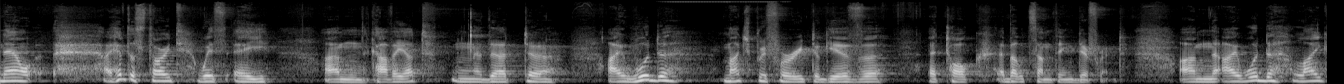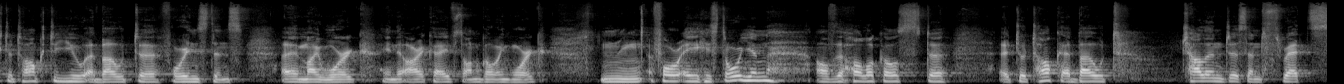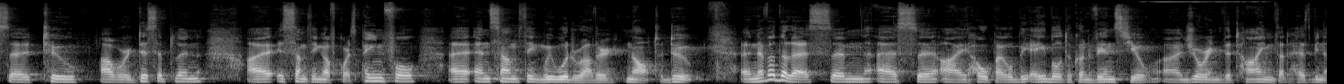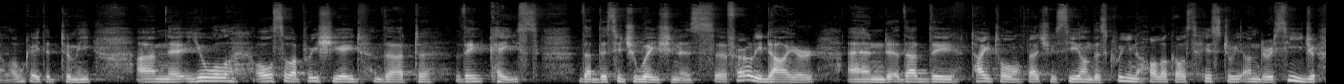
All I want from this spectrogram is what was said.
now, I have to start with a um, caveat mm, that uh, I would much prefer to give uh, a talk about something different. Um, I would like to talk to you about, uh, for instance, uh, my work in the archives, ongoing work. Mm, for a historian of the Holocaust, uh to talk about challenges and threats uh, to our discipline uh, is something, of course, painful uh, and something we would rather not do. Uh, nevertheless, um, as uh, I hope I will be able to convince you uh, during the time that has been allocated to me, um, you will also appreciate that the case that the situation is fairly dire and that the title that you see on the screen, Holocaust History Under Siege,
